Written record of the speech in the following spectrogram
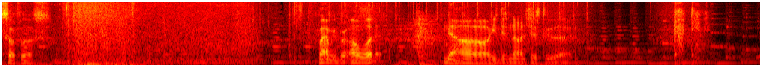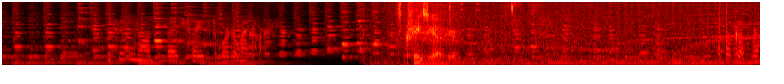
So close. Come at me, bro. Oh, what? No, he did not just do that. God damn it. This is not the best place to order my car. It's crazy out here. Fuck up, bro.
